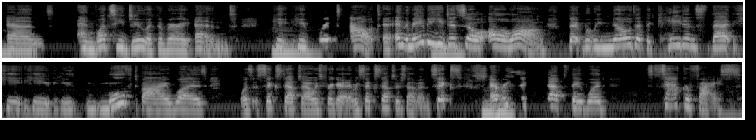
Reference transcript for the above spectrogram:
mm-hmm. and and what's he do at the very end he he mm. breaks out and, and, maybe he did so all along that we know that the cadence that he he he moved by was was it six steps? I always forget. Every six steps or seven? 6 mm-hmm. every six steps they would sacrifice.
